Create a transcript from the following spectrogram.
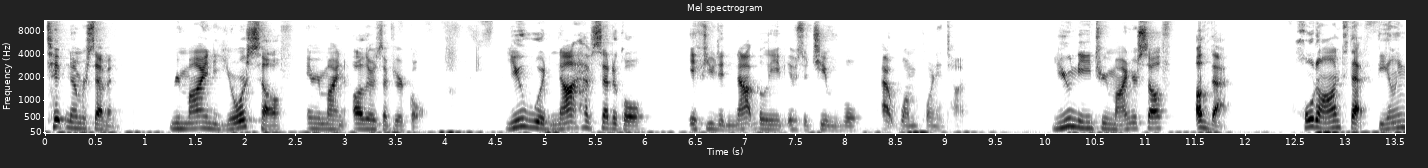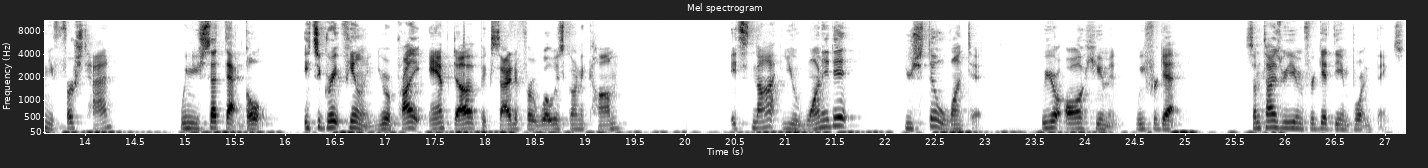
tip number seven remind yourself and remind others of your goal. You would not have set a goal if you did not believe it was achievable at one point in time. You need to remind yourself of that. Hold on to that feeling you first had when you set that goal. It's a great feeling. You were probably amped up, excited for what was going to come, it's not you wanted it, you still want it. We are all human. We forget. Sometimes we even forget the important things.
